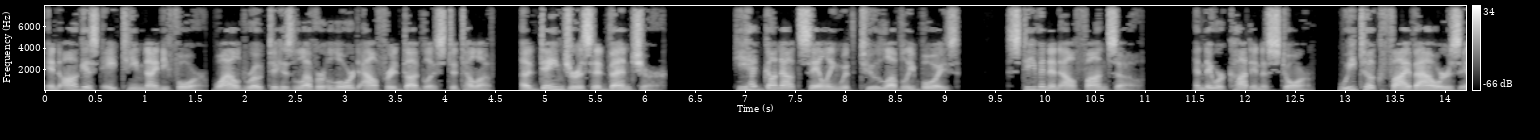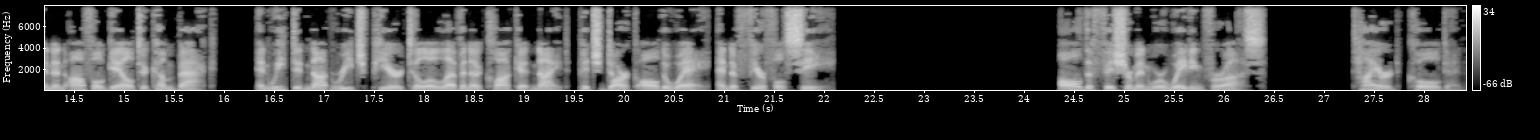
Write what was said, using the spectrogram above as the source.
In August 1894, Wilde wrote to his lover Lord Alfred Douglas to tell of "'a dangerous adventure' He had gone out sailing with two lovely boys, Stephen and Alfonso and they were caught in a storm. We took five hours in an awful gale to come back. And we did not reach pier till eleven o'clock at night, pitch dark all the way, and a fearful sea. All the fishermen were waiting for us. Tired, cold and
